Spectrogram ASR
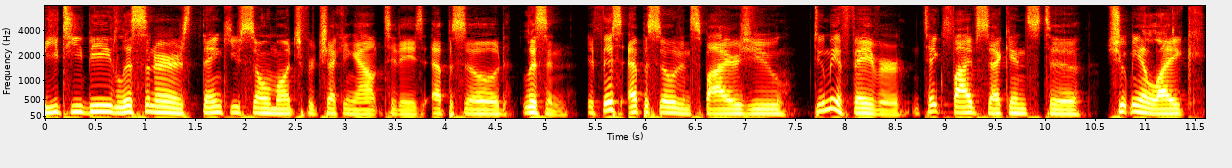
BTB listeners, thank you so much for checking out today's episode. Listen, if this episode inspires you, do me a favor take five seconds to shoot me a like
